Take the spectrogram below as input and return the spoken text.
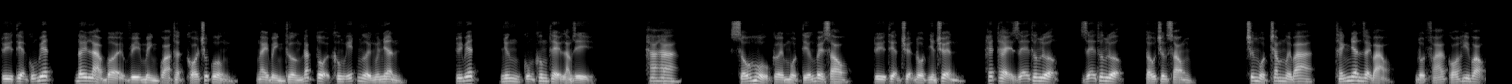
Tùy tiện cũng biết, đây là bởi vì mình quả thật có chút cuồng, ngày bình thường đắc tội không ít người nguyên nhân. Tuy biết, nhưng cũng không thể làm gì. Ha ha. Xấu hổ cười một tiếng về sau, tùy tiện chuyện đột nhiên chuyển, hết thể dễ thương lượng dễ thương lượng, tấu chương xong. Chương một trăm mười ba, thánh nhân dạy bảo, đột phá có hy vọng.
